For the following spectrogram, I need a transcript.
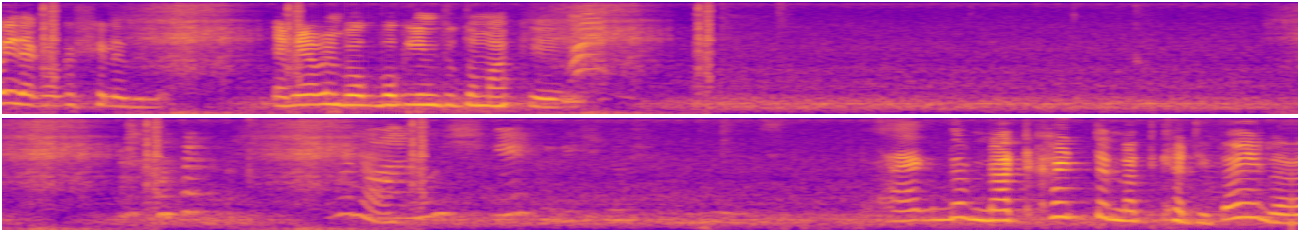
ওই দেখো ওকে ফেলে দিল। এবার আমি বকবো কিন্তু তোমাকে। একদম নাটখাটটা নাটখাটি তাই না?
